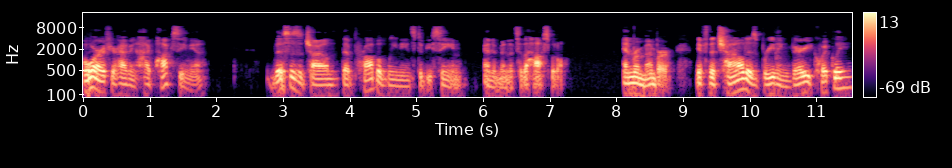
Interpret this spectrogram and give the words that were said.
or if you're having hypoxemia, this is a child that probably needs to be seen and admitted to the hospital. And remember, if the child is breathing very quickly,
